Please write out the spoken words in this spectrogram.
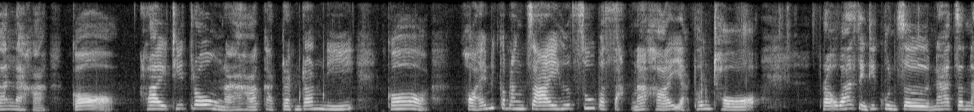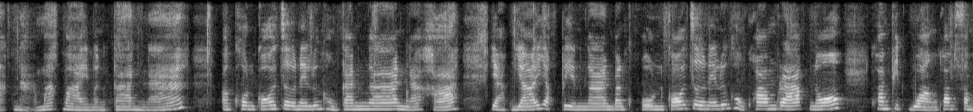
นั่นแหละค่ะ ก็ ใครที่ตรงนะคะ กับแรมดอนนี้ก็ขอให้มีกำลังใจฮึดสู้ประสักนะคะ อย่าเพิ่งท้อเพราะว่าสิ่งที่คุณเจอน่าจะหนักหนามากมายเหมือนกันนะ บางคนก็เจอในเรื่องของการงานนะคะ อยากย้ายอยากเปลี่ยนงานบางคนก็เจอในเรื่องของความรักเนาะความผิดหวังความสัม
